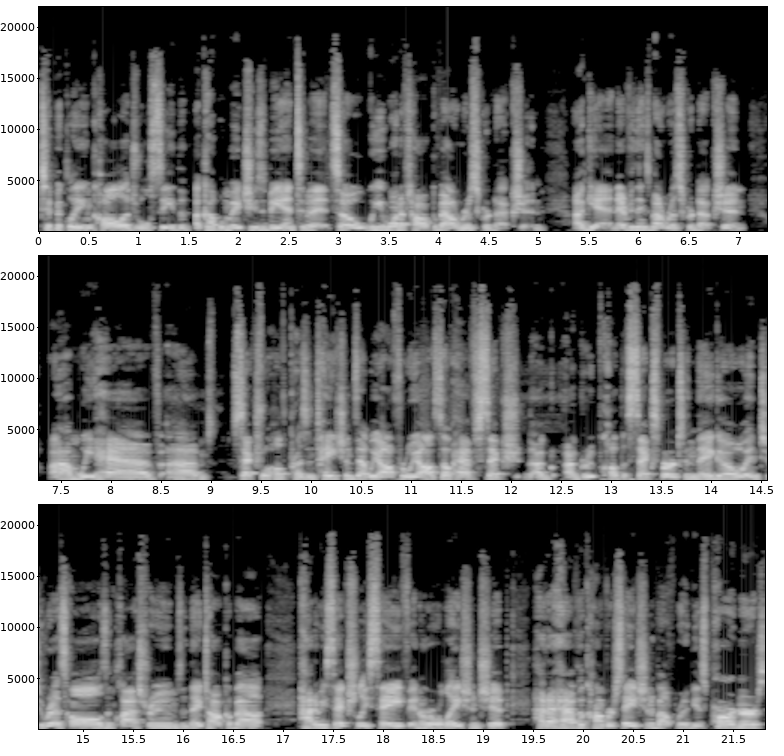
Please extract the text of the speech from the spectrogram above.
typically in college, we'll see that a couple may choose to be intimate. So we want to talk about risk reduction. Again, everything's about risk reduction. Um, we have um, sexual health presentations that we offer. We also have sex, a, a group called the Sexperts, and they go into res halls and classrooms and they talk about how to be sexually safe in a relationship, how to have a conversation about previous partners,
